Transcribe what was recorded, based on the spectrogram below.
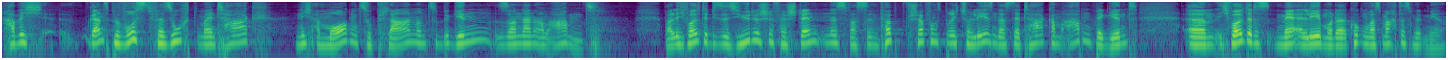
habe ich ganz bewusst versucht, meinen Tag nicht am Morgen zu planen und zu beginnen, sondern am Abend. Weil ich wollte dieses jüdische Verständnis, was im Schöpfungsbericht schon lesen, dass der Tag am Abend beginnt, ähm, ich wollte das mehr erleben oder gucken, was macht das mit mir.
